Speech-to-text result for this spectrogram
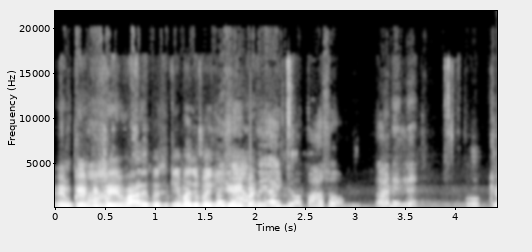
એમ કે પછી વાળી પછી બાજુ ભાગી ગયો ગયો પાછો ગાડી લે ઓકે.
